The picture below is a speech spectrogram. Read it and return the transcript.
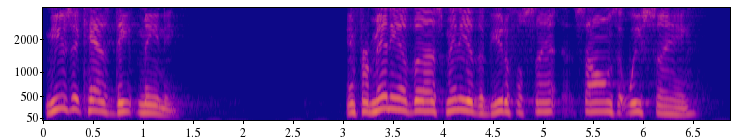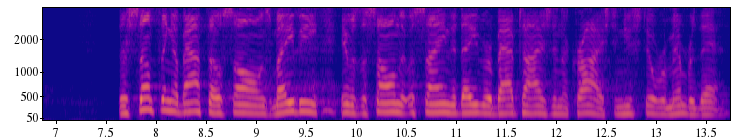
Music has deep meaning. And for many of us, many of the beautiful songs that we sing, there's something about those songs. Maybe it was the song that was sang the day you were baptized into Christ, and you still remember that.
